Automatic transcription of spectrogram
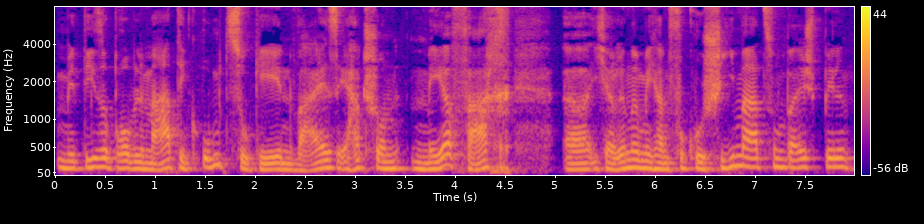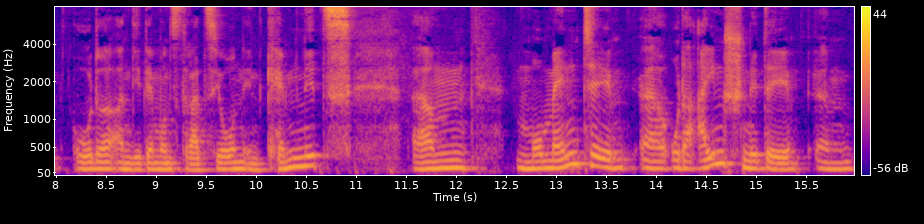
mit dieser Problematik umzugehen weiß. Er hat schon mehrfach ich erinnere mich an Fukushima zum Beispiel oder an die Demonstration in Chemnitz. Ähm, Momente äh, oder Einschnitte ähm,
